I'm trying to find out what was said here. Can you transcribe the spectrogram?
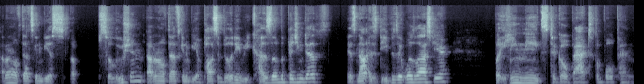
I don't know if that's going to be a, a solution. I don't know if that's going to be a possibility because of the pitching depth. It's not as deep as it was last year but he needs to go back to the bullpen.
